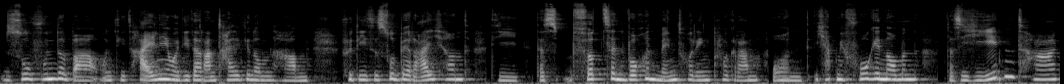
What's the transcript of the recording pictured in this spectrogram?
so wunderbar und die Teilnehmer, die daran teilgenommen haben, für dieses so bereichernd, die, das 14 Wochen Mentoring-Programm. Und ich habe mir vorgenommen, dass ich jeden Tag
